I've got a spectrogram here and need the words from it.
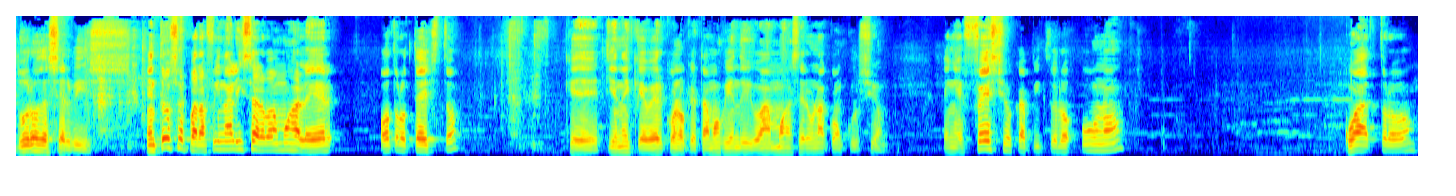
duros de servir. Entonces, para finalizar, vamos a leer otro texto que tiene que ver con lo que estamos viendo y vamos a hacer una conclusión. En Efesios capítulo 1, 4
